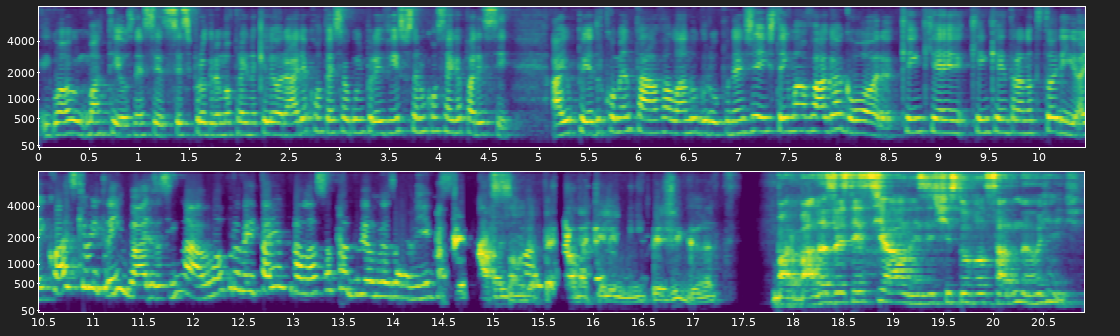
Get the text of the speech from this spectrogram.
igual o Matheus, né? Você, se programa para ir naquele horário e acontece algum imprevisto, você não consegue aparecer. Aí o Pedro comentava lá no grupo, né? Gente, tem uma vaga agora. Quem quer, quem quer entrar na tutoria? Aí quase que eu entrei em vários, assim, ah, vou aproveitar e entrar lá só para ver os meus amigos. A tentação de apertar naquele link é gigante. Barbadas do essencial, não existe isso no avançado, não, gente.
